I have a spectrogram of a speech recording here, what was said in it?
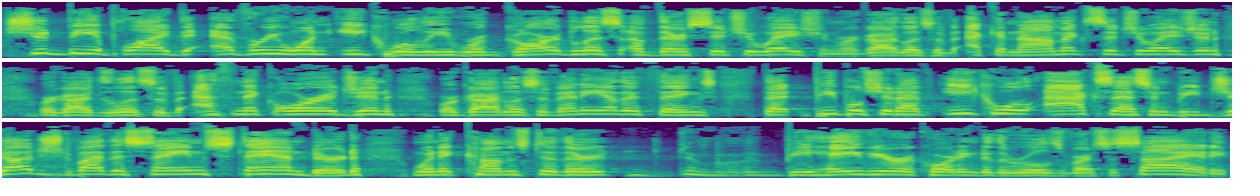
should be applied to everyone equally, regardless of their situation, regardless of economic situation, regardless of ethnic origin, regardless of any other things. That people should have equal access and be judged by the same standard when it comes to their behavior according to the rules of our society.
